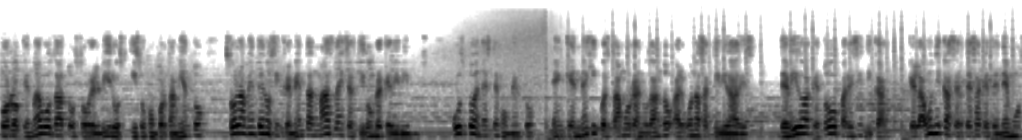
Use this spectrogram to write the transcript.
por lo que nuevos datos sobre el virus y su comportamiento solamente nos incrementan más la incertidumbre que vivimos, justo en este momento en que en México estamos reanudando algunas actividades, debido a que todo parece indicar que la única certeza que tenemos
